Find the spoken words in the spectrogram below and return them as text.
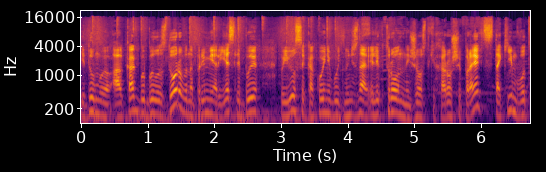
и думаю, а как бы было здорово, например, если бы появился какой-нибудь, ну не знаю, электронный жесткий хороший проект с таким вот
